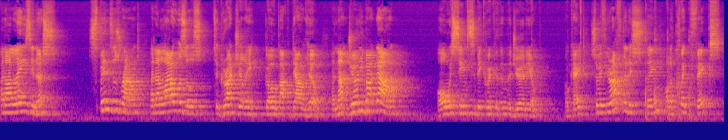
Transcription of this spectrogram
and our laziness spins us round and allows us to gradually go back downhill. And that journey back down always seems to be quicker than the journey up. Okay? So if you're after this thing on a quick fix,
